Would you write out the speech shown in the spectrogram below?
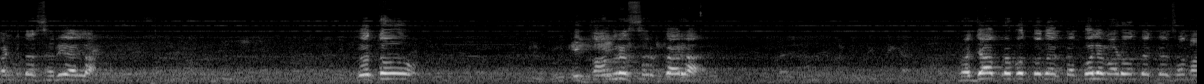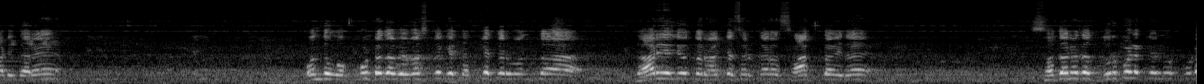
ಖಂಡಿತ ಸರಿಯಲ್ಲ. ಇವತ್ತು ಈ ಕಾಂಗ್ರೆಸ್ ಸರ್ಕಾರ ಪ್ರಜಾಪ್ರಭುತ್ವದ ಕಗ್ಗೊಲೆ ಮಾಡುವಂತ ಕೆಲಸ ಮಾಡಿದ್ದಾರೆ. ಒಂದು ಒಕ್ಕೂಟದ ವ್ಯವಸ್ಥೆಗೆ ಧಕ್ಕೆ ತರುವಂತ ದಾರಿಯಲ್ಲಿ ಇವತ್ತು ರಾಜ್ಯ ಸರ್ಕಾರ ಸಾಕ್ತಾ ಇದೆ. ಸದನದ ದುರ್ಬಳಕೆಯನ್ನು ಕೂಡ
